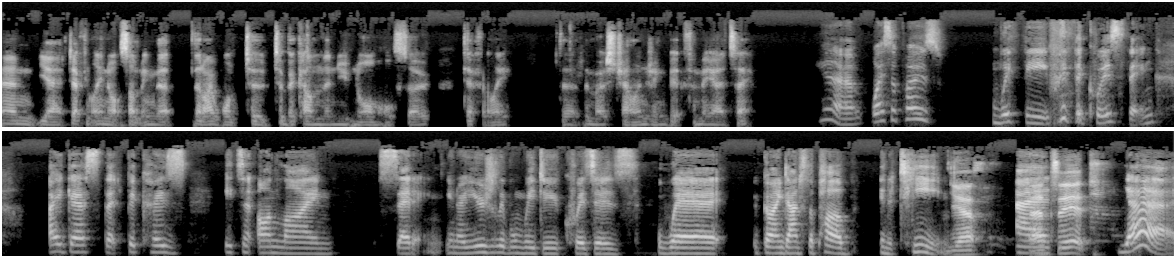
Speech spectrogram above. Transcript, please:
And yeah definitely not something that that i want to to become the new normal. So definitely the the most challenging bit for me i'd say. Yeah. Well i suppose with the with the quiz thing i guess that because it's an online setting you know usually when we do quizzes we're going down to the pub in a team. Yeah And That's it. yeah,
